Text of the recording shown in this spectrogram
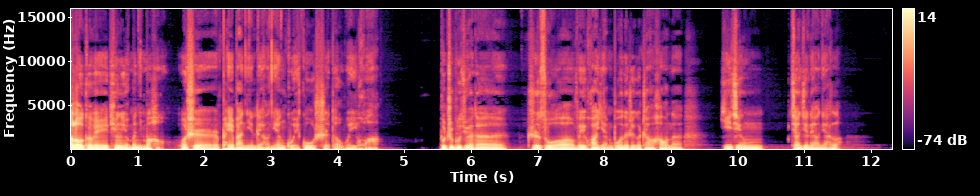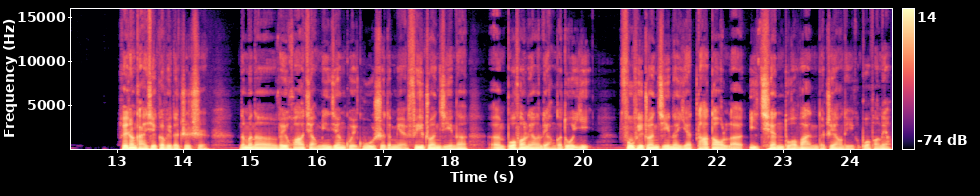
Hello，各位听友们，你们好，我是陪伴你两年鬼故事的维华。不知不觉的制作维华演播的这个账号呢，已经将近两年了。非常感谢各位的支持。那么呢，维华讲民间鬼故事的免费专辑呢，嗯，播放量两个多亿，付费专辑呢也达到了一千多万的这样的一个播放量。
